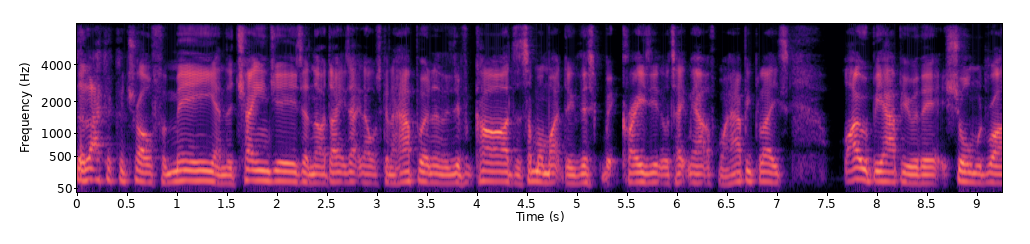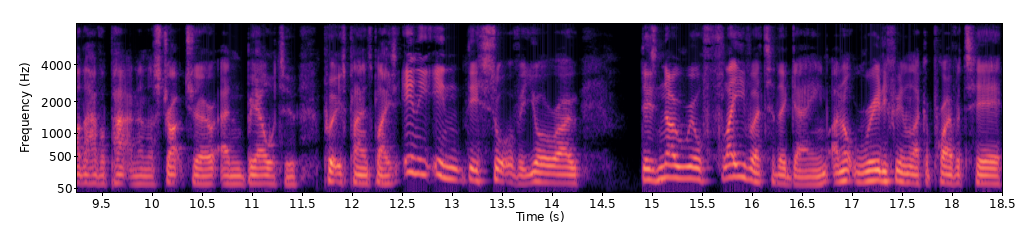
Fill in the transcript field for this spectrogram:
the lack of control for me and the changes and I don't exactly know what's going to happen and the different cards and someone might do this bit crazy it'll take me out of my happy place. I would be happy with it. Sean would rather have a pattern and a structure and be able to put his plans in place. In in this sort of a Euro, there's no real flavour to the game. I'm not really feeling like a privateer.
